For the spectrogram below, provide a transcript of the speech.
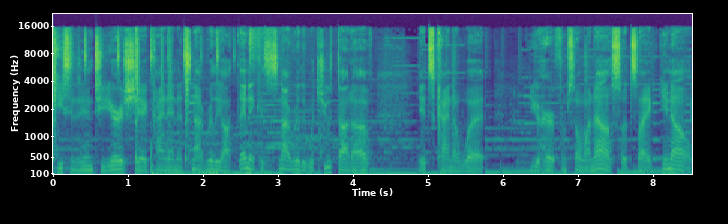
piecing it into your shit, kind of, and it's not really authentic because it's not really what you thought of. It's kind of what you heard from someone else. So it's like, you know,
